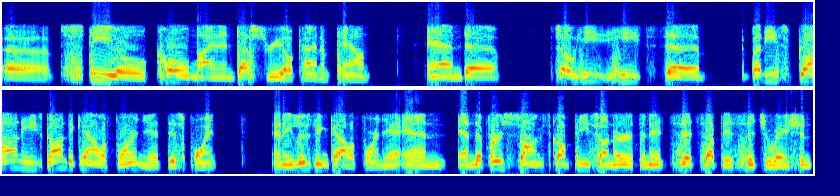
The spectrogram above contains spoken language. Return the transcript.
uh, steel coal mine industrial kind of town, and uh, so he he's uh, but he's gone. He's gone to California at this point, and he lives in California. And and the first song is called "Peace on Earth," and it sets up his situation.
